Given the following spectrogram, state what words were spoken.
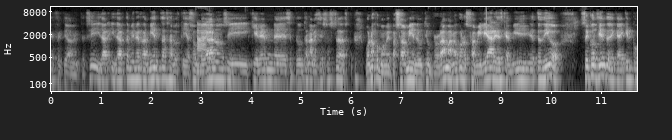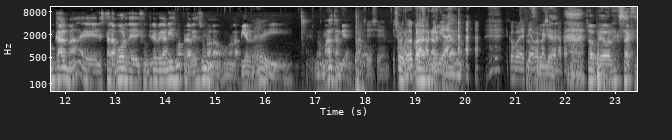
Efectivamente, sí, y dar, y dar también herramientas a los que ya son veganos y quieren, eh, se preguntan a veces, ostras, bueno, como me pasó a mí en el último programa, ¿no? Con los familiares, que a mí, te digo, soy consciente de que hay que ir con calma en esta labor de difundir el veganismo, pero a veces uno la, uno la pierde y, normal también. Sí, sí. Y sobre todo con la, familia. Como decíamos la, semana pasada. Lo peor, exacto.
